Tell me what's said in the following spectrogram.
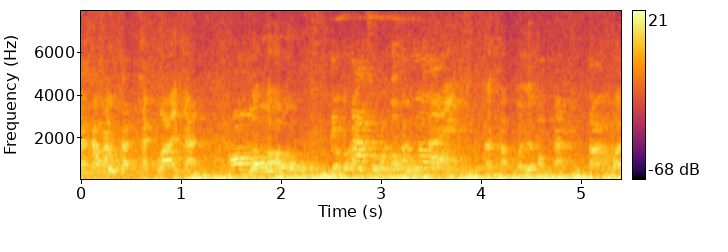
นะครับโดยการแท็กไลน์กันอ๋อแล้วก็แล้วก็จะส่งข้อมูลให้นะครับว่าเรื่องของการติดตั้งว่า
